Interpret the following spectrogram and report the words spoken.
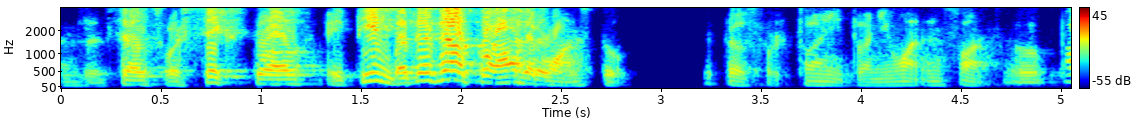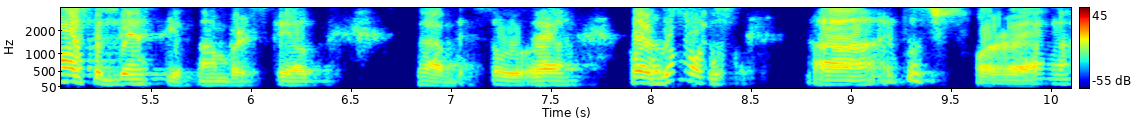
It fails for 6, 12, 18, but it fails for other ones too. It fails for 20, 21, and so on. So positive density of numbers failed. So uh, for those, uh, it was for uh,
